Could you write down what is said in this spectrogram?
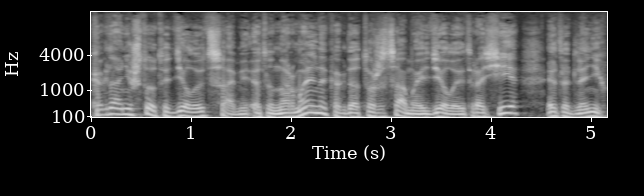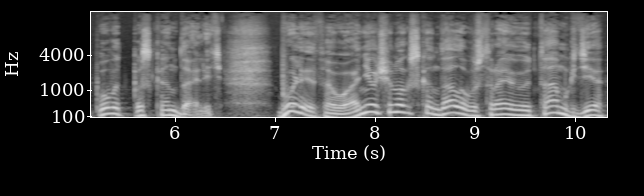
Когда они что-то делают сами, это нормально. Когда то же самое делает Россия, это для них повод поскандалить. Более того, они очень много скандалов устраивают там, где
